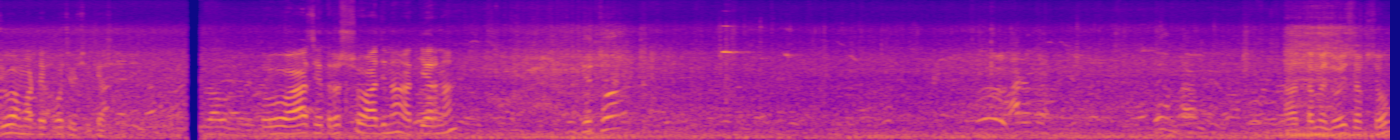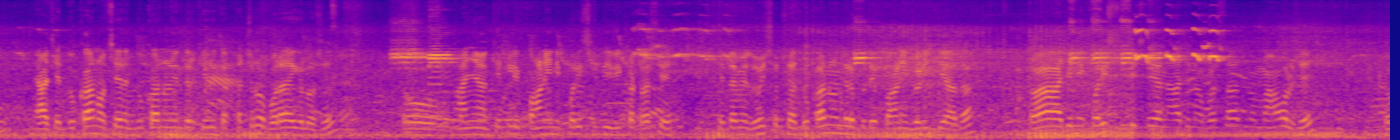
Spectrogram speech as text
જોવા માટે પહોંચી ચૂક્યા છે. તો આ છે દ્રશ્યો આજના, અત્યારના. હા તમે જોઈ શકશો. આ જે દુકાનો છે ને, દુકાનોની અંદર કેવી રીતે કચરો ભરાઈ ગયેલો છે. તો અહીંયા કેટલી પાણીની પરિસ્થિતિ વિકટ હશે એ તમે જોઈ શકશો. આ દુકાનો અંદર બધે પાણી ગળી ગયા હતા. તો આ આજની પરિસ્થિતિ છે અને આજનો વરસાદનો માહોલ છે. તો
